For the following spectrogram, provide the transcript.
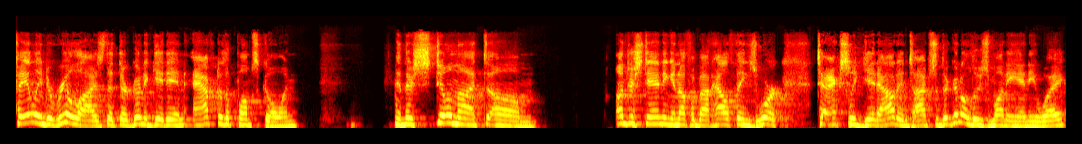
failing to realize that they're going to get in after the pump's going and they're still not um, understanding enough about how things work to actually get out in time. So they're going to lose money anyway.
